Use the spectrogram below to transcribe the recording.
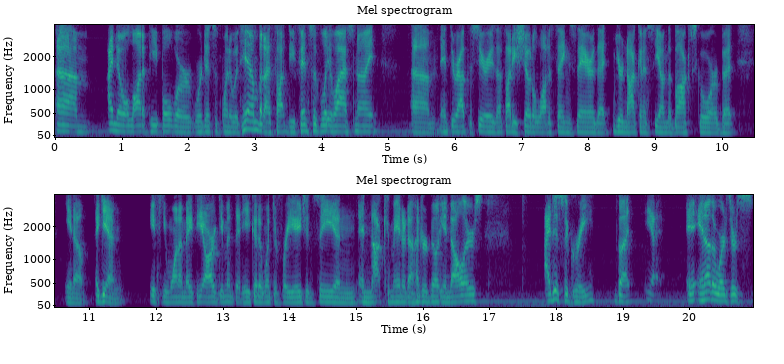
um, I know a lot of people were were disappointed with him, but I thought defensively last night um, and throughout the series, I thought he showed a lot of things there that you're not going to see on the box score. But you know, again, if you want to make the argument that he could have went to free agency and and not commanded a hundred million dollars, I disagree. But yeah, in, in other words, there's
